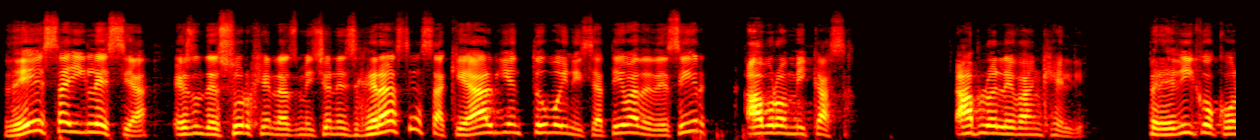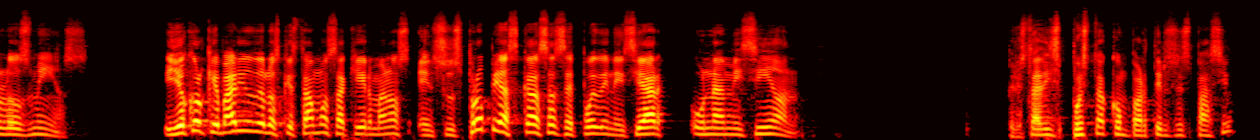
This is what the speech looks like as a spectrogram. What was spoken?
De esa iglesia es donde surgen las misiones gracias a que alguien tuvo iniciativa de decir, abro mi casa, hablo el Evangelio, predico con los míos. Y yo creo que varios de los que estamos aquí, hermanos, en sus propias casas se puede iniciar una misión. Pero ¿está dispuesto a compartir su espacio?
